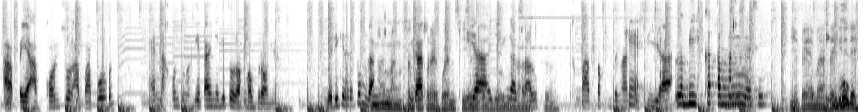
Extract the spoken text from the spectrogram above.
apa ya konsul apa pun enak untuk kitanya gitu loh ngobrolnya jadi kita tuh nggak memang satu nggak frekuensi iya, jadi nggak terlalu- itu. kepatok dengan Kayak- usia. lebih ke temen Hmm. gak sih? Ya kayak bahasa gini deh.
